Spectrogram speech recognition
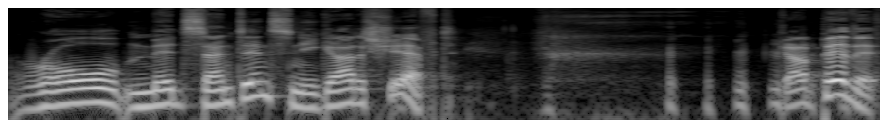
roll mid sentence and you got to shift. got to pivot.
